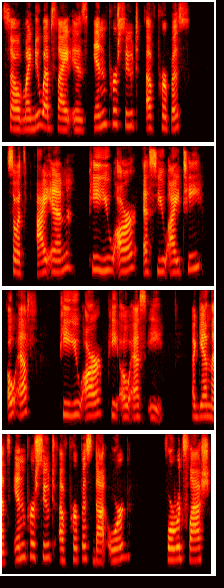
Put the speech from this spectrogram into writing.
So, my new website is In Pursuit of Purpose. So, it's I N P U R S U I T O F P U R P O S E. Again, that's in pursuit of purpose.org forward slash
